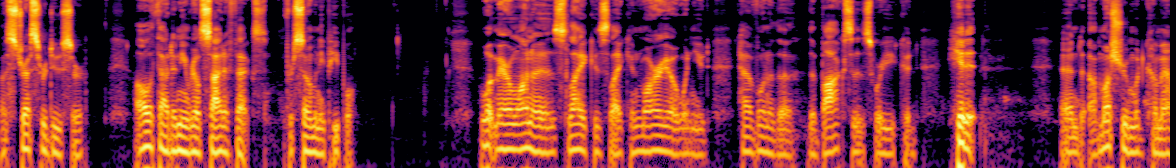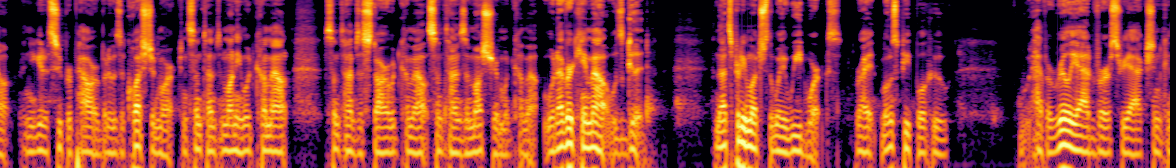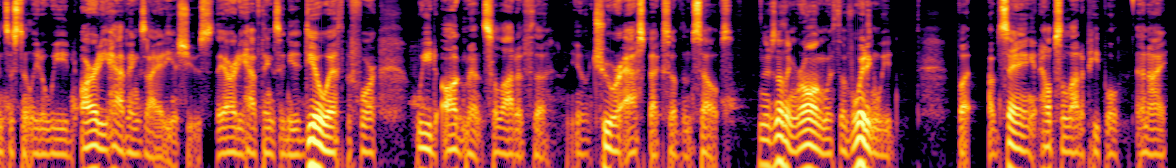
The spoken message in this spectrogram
a stress reducer, all without any real side effects for so many people. What marijuana is like is like in Mario when you'd have one of the, the boxes where you could hit it and a mushroom would come out and you get a superpower, but it was a question mark. And sometimes money would come out, sometimes a star would come out, sometimes a mushroom would come out. Whatever came out was good. And that's pretty much the way weed works, right? Most people who have a really adverse reaction consistently to weed already have anxiety issues. They already have things they need to deal with before weed augments a lot of the, you know, truer aspects of themselves. And there's nothing wrong with avoiding weed, I'm saying it helps a lot of people, and I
